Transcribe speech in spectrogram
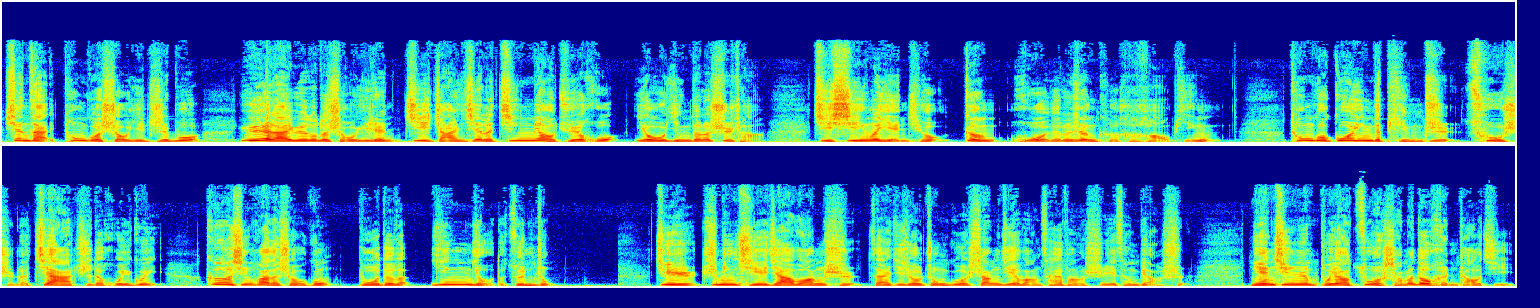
现在通过手艺直播，越来越多的手艺人既展现了精妙绝活，又赢得了市场，既吸引了眼球，更获得了认可和好评。通过过硬的品质，促使了价值的回归，个性化的手工博得了应有的尊重。近日，知名企业家王石在接受中国商界网采访时也曾表示：“年轻人不要做什么都很着急，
